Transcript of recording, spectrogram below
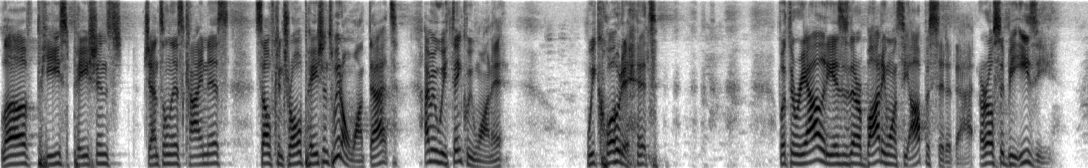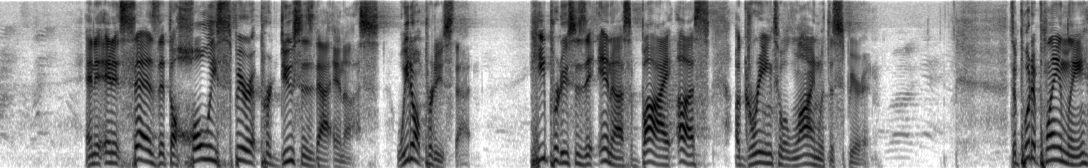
Love, peace, patience, gentleness, kindness, self control, patience. We don't want that. I mean, we think we want it, we quote it. But the reality is, is that our body wants the opposite of that, or else it'd be easy. And it, and it says that the Holy Spirit produces that in us. We don't produce that. He produces it in us by us agreeing to align with the Spirit. To put it plainly,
